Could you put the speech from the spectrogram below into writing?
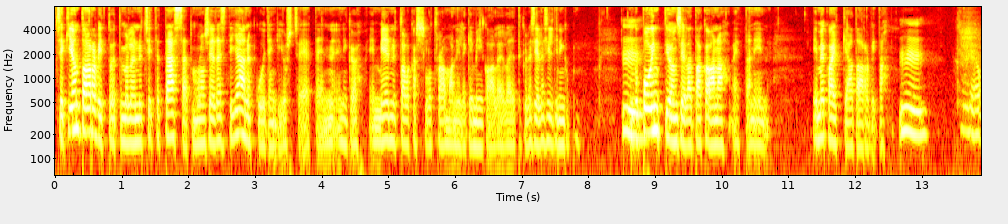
sekin on tarvittu, että me olen nyt sitten tässä, että mulla on sieltä sitten jäänyt kuitenkin just se, että en, niin kuin, en mene nyt alkaa slotraamaan niillä kemikaaleilla, että kyllä siellä silti niin kuin, mm. niin kuin pointti on siellä takana, että niin emme kaikkea tarvita. Mm. Joo.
